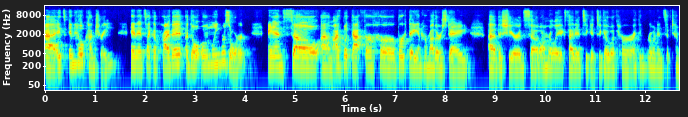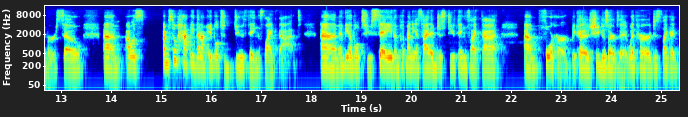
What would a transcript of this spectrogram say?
uh, it's in Hill Country and it's like a private adult only resort. And so um, I've booked that for her birthday and her Mother's Day uh, this year. And so I'm really excited to get to go with her. I think we're going in September. So um, I was I'm so happy that I'm able to do things like that um, and be able to save and put money aside and just do things like that um, for her because she deserves it with her just like a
